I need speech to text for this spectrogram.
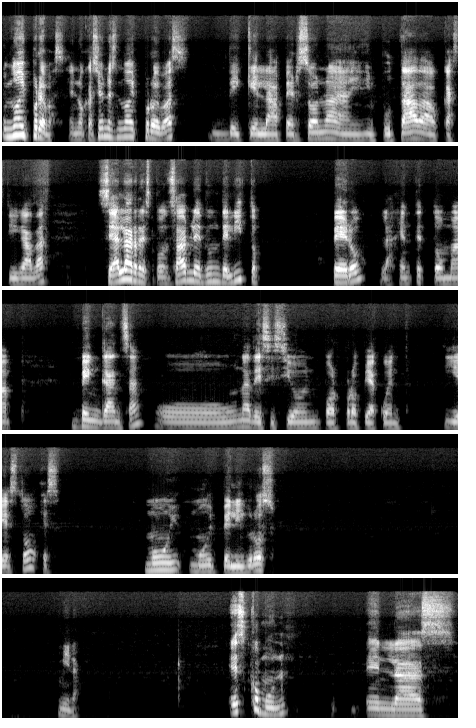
no hay pruebas, en ocasiones no hay pruebas de que la persona imputada o castigada sea la responsable de un delito, pero la gente toma venganza o una decisión por propia cuenta. Y esto es muy, muy peligroso. Mira, es común en las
